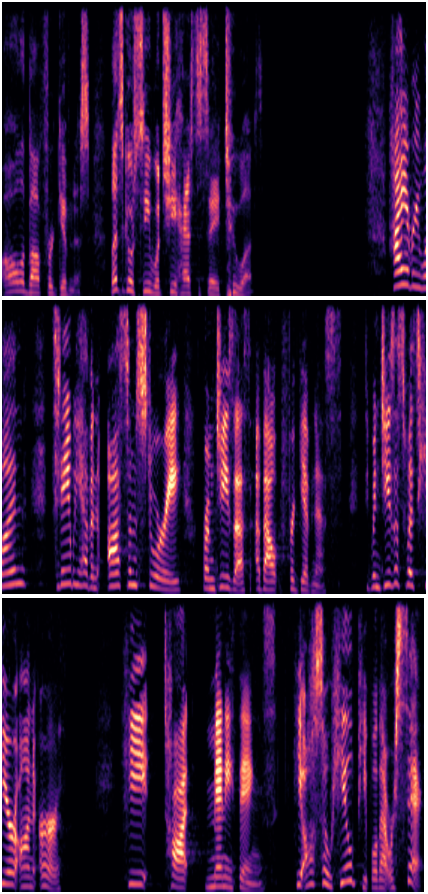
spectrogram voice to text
all about forgiveness. Let's go see what she has to say to us. Hi, everyone. Today we have an awesome story from Jesus about forgiveness. See, when Jesus was here on earth, he taught many things. He also healed people that were sick.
